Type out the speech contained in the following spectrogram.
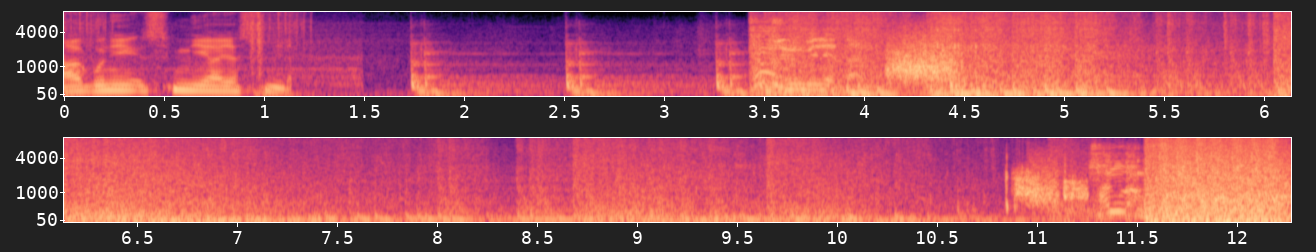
아군이 승리하였습니다. 준비됐다. 전방.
